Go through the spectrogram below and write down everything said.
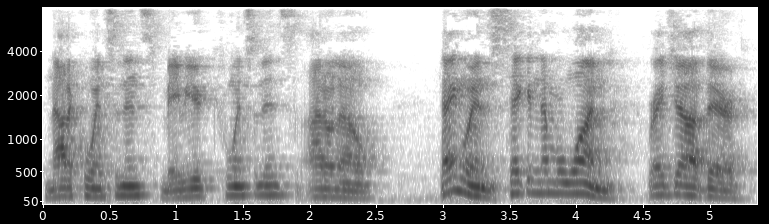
Not a coincidence. Maybe a coincidence. I don't know. Penguins taking number one. Great job there.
